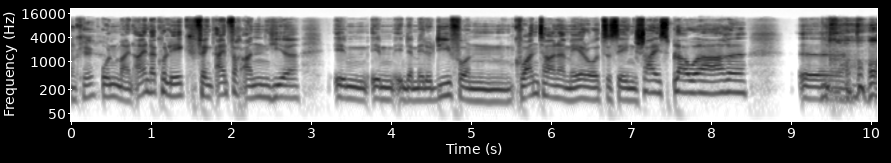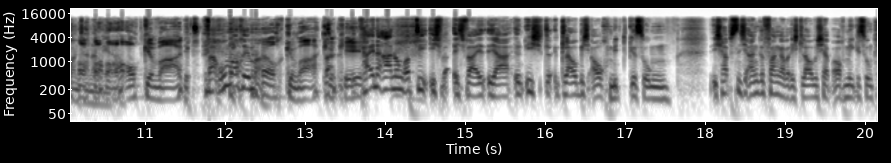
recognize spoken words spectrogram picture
Okay. Und mein einer Kolleg fängt einfach an, hier im, im, in der Melodie von Guantanamero zu singen, scheiß blaue Haare. Äh, Guantanamero. auch gewagt. Warum auch immer. auch gewagt, okay. Keine Ahnung, ob die, ich, ich weiß, ja, und ich glaube, ich auch mitgesungen. Ich habe es nicht angefangen, aber ich glaube, ich habe auch mitgesungen.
